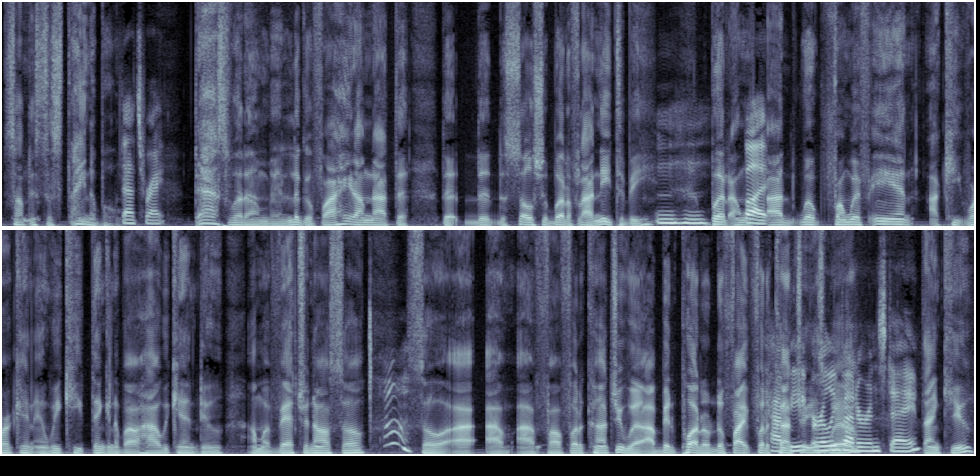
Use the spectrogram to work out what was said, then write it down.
something sustainable. That's right. That's what I'm been looking for. I hate I'm not the the, the, the social butterfly I need to be. Mm-hmm. But, I'm, But- I, well, from within, I keep working and we keep thinking about how we can do. I'm a veteran also, so I, I I fought for the country. Well, I've been part of the fight for the Happy country as early well. Veterans Day. Thank you.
